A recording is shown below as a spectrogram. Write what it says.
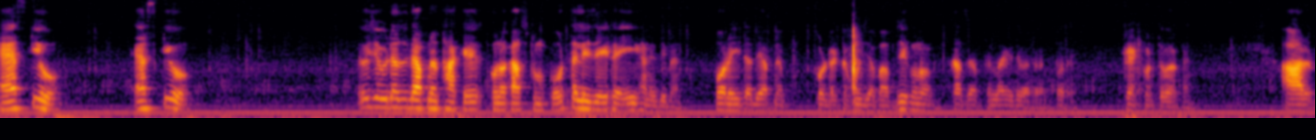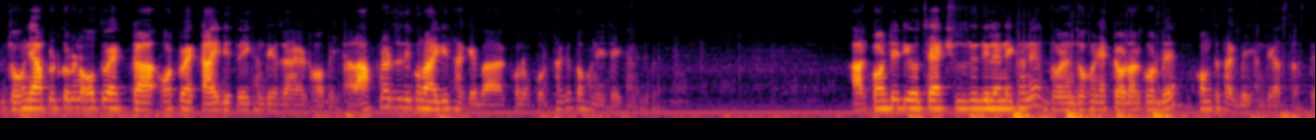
হ্যাঁ এসকিউ এসকিউ ওই যে ওইটা যদি আপনার থাকে কোনো কাস্টম কোড তাহলে যে এটা এইখানে দিবেন। পরে এইটা দিয়ে আপনি প্রোডাক্টটা খুঁজে পাবেন, যে কোনো কাজে আপনি লাগিয়ে দিতে পারবেন, পরে ট্র্যাক করতে পারবেন। আর যখনই আপলোড করবেন, অটো একটা অটো একটা আইডি তো এখান থেকে জেনারেট হবে আর আপনার যদি কোনো আইডি থাকে বা কোনো কোড থাকে, তখন এটা এখানে দিবেন। আর কোয়ান্টিটি হচ্ছে একশো যদি দিলেন এখানে, ধরেন যখন একটা অর্ডার করবে, কমতে থাকবে এখান থেকে আস্তে আস্তে।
